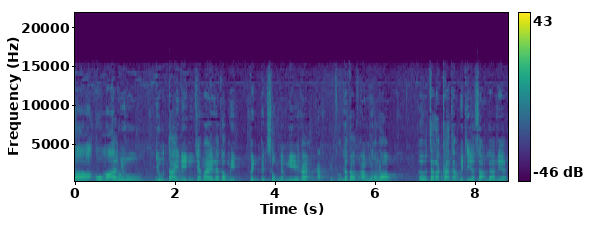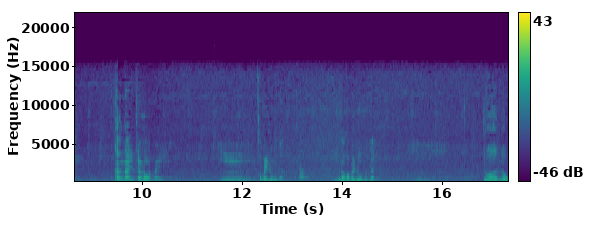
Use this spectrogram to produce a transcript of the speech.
อืมอ่าออกมาถ้าอยู่อยู่ใต้ดินใช่ไหมแล้วก็มีเป็นเป็นซุ้มอย่างนี้ใช่ไหมครับเป็นซุ้มแล้วก็ขังอยู่ข้างนอกเออถ้าหลักการทางวิทยาศาสตร์แล้วเนี่ยข้างในจะร้อนไหมอืมก็ไม่รู้นะครับอืมเราก็ไม่รู้เหมือนกันอืมหรือว่าหลวง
